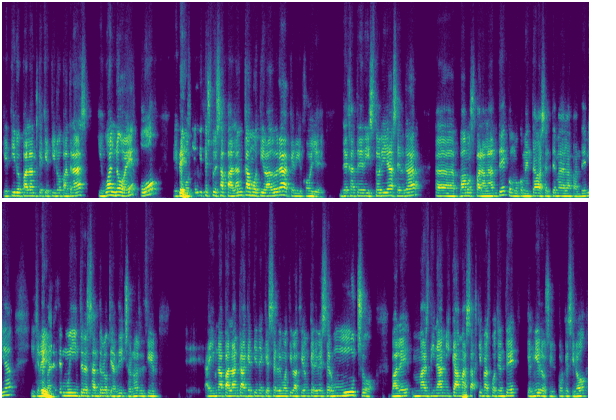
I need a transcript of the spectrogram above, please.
que tiro para adelante, que tiro para atrás. Igual no, ¿eh? O, eh, como bien dices tú, esa palanca motivadora que dijo, oye, déjate de historias, Edgar, eh, vamos para adelante, como comentabas el tema de la pandemia, y que me parece muy interesante lo que has dicho, ¿no? Es decir, eh, hay una palanca que tiene que ser de motivación que debe ser mucho, ¿vale? Más dinámica, más ágil, más potente que el miedo, porque si no,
